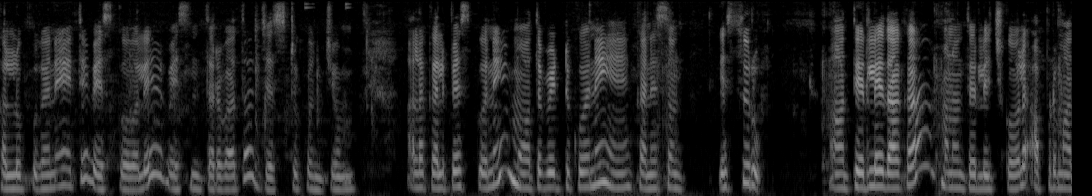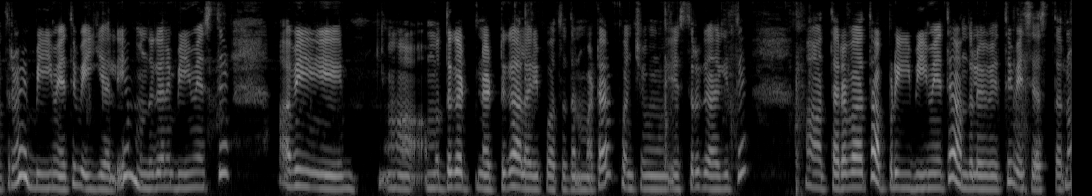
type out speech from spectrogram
కల్లుప్పు కానీ అయితే వేసుకోవాలి. వేసిన తర్వాత జస్ట్ కొంచెం అలా కలిపేసుకొని మూత పెట్టుకొని కనీసం ఎసురు తెరలేదాకా మనం తెరలించుకోవాలి అప్పుడు మాత్రమే బియ్యం అయితే వెయ్యాలి. ముందుగానే బియ్యం వేస్తే అవి ముద్దగట్టినట్టుగా అలా అయిపోతుంది అనమాట కొంచెం ఎసురు కాగితే తర్వాత అప్పుడు ఈ బియ్యం అయితే అందులో అయితే వేసేస్తాను.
